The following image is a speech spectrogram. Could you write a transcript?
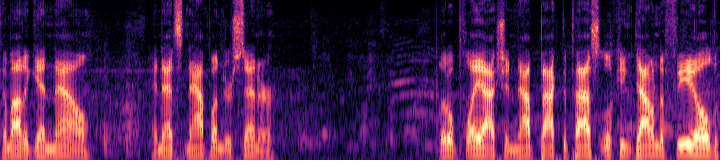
Come out again now, and that's Knapp under center. Little play action. Knapp back to pass, looking down the field.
